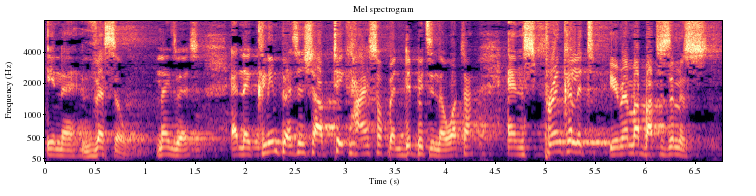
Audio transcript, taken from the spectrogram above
in a vessel. Next verse. And a clean person shall take hyssop and dip it in the water and sprinkle it. You remember baptism is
